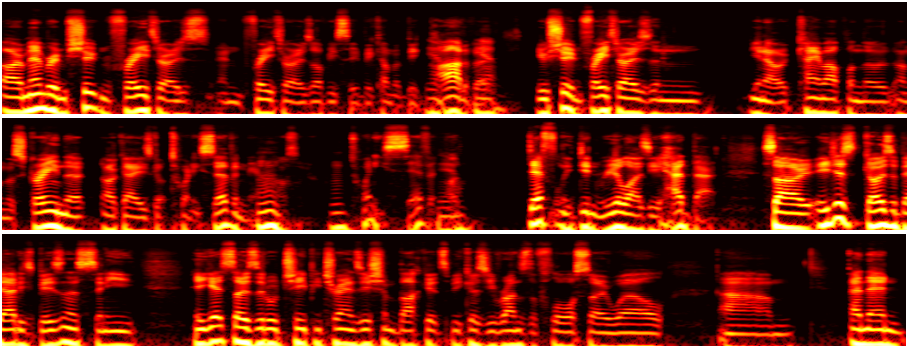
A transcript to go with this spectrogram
I remember him shooting free throws, and free throws obviously become a big Yeah, part of it. yeah. He was shooting free throws, and you know it came up on the on the screen that okay, he's got 27 now. Hmm. I was like, 27. I definitely didn't realize he had that. So he just goes about his business, and he he gets those little cheapy transition buckets because he runs the floor so well, um, and then.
